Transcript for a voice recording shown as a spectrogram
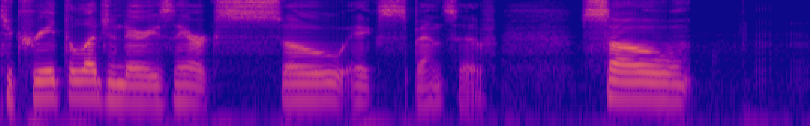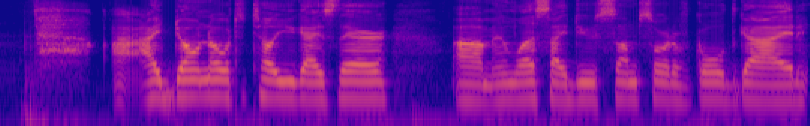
to create the legendaries, they are so expensive. So I don't know what to tell you guys there. Um, unless I do some sort of gold guide,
